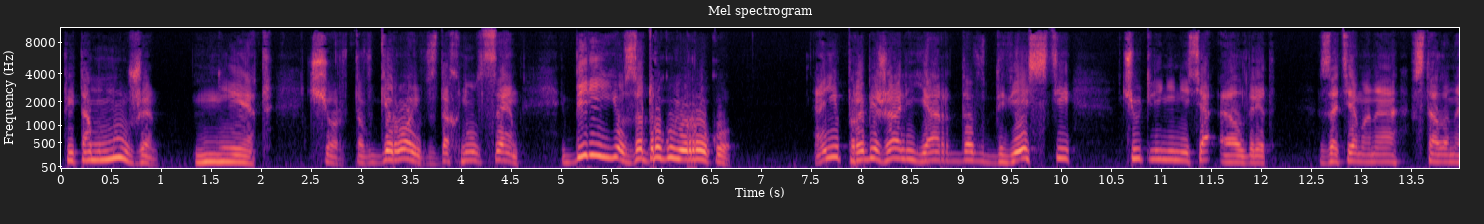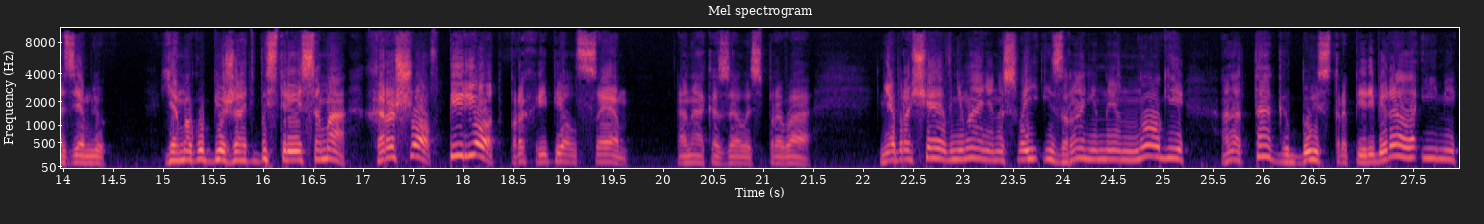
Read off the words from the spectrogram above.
Ты там нужен». «Нет, чертов герой!» — вздохнул Сэм. Бери ее за другую руку!» Они пробежали ярдов двести, чуть ли не неся Элдрид. Затем она встала на землю. «Я могу бежать быстрее сама!» «Хорошо, вперед!» — прохрипел Сэм. Она оказалась права. Не обращая внимания на свои израненные ноги, она так быстро перебирала ими,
